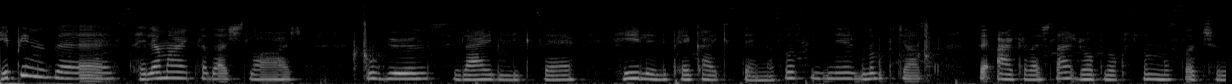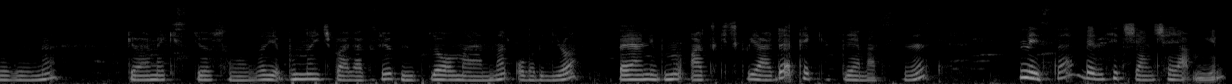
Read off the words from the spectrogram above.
Hepinize selam arkadaşlar. Bugün sizlerle birlikte hileli PKX'de nasıl silinir buna bakacağız. Ve arkadaşlar Roblox'un nasıl açıldığını görmek istiyorsanız da bununla hiçbir alakası yok. Yüklü olmayanlar olabiliyor. Ve yani bunu artık hiçbir yerde pek yükleyemezsiniz. Neyse ben hiç yani şey yapmayayım.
